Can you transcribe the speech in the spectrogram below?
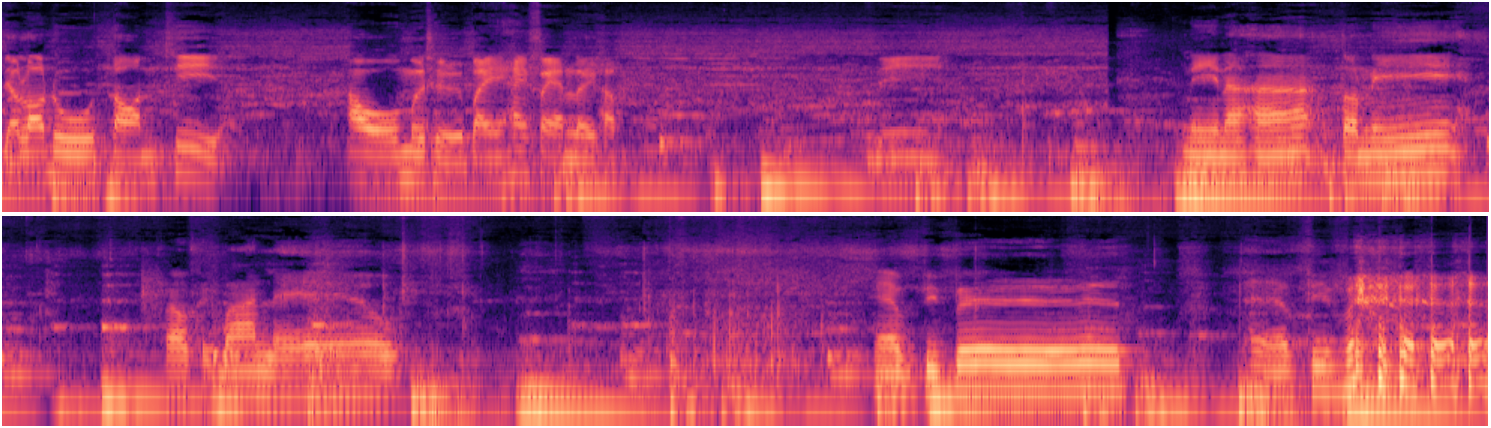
เดี๋ยวรอดูตอนที่เอามือถือไปให้แฟนเลยครับ นี่ นี่นะฮะ ตอนนี้ เราถึงบ้านแล้ว Happy birthday Happy birthday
